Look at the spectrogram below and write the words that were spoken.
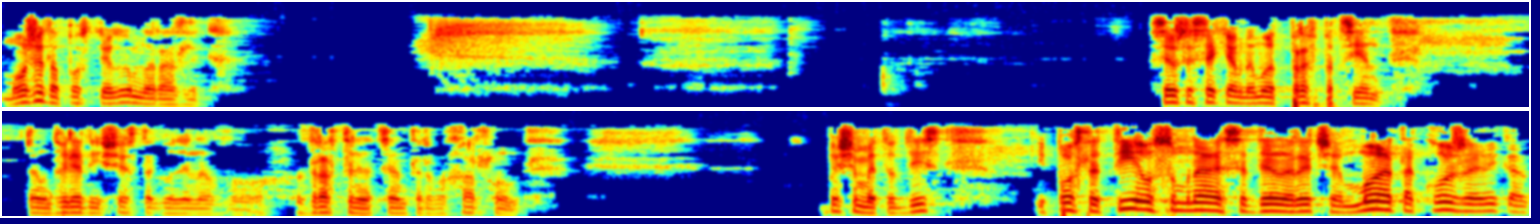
Може да постои огромна разлика. Се се секјам на мојот прв пациент, таму 2006 година во здравствениот центар во Харланд. Беше методист и после тие 18 дена рече, мојата кожа вика,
